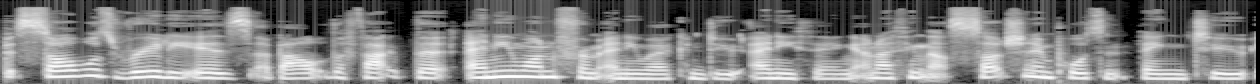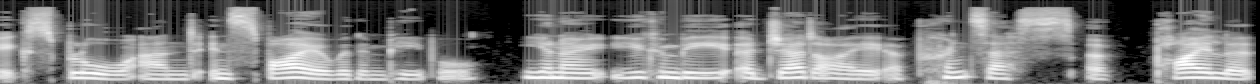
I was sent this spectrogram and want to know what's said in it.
But Star Wars really is about the fact that anyone from anywhere can do anything, and I think that's such an important thing to explore and inspire within people. You know, you can be a Jedi, a princess, a pilot,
